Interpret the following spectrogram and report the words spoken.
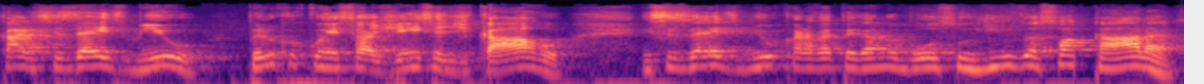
cara, esses 10 mil, pelo que eu conheço a agência de carro, esses 10 mil o cara vai pegar no bolso rindo da sua cara.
